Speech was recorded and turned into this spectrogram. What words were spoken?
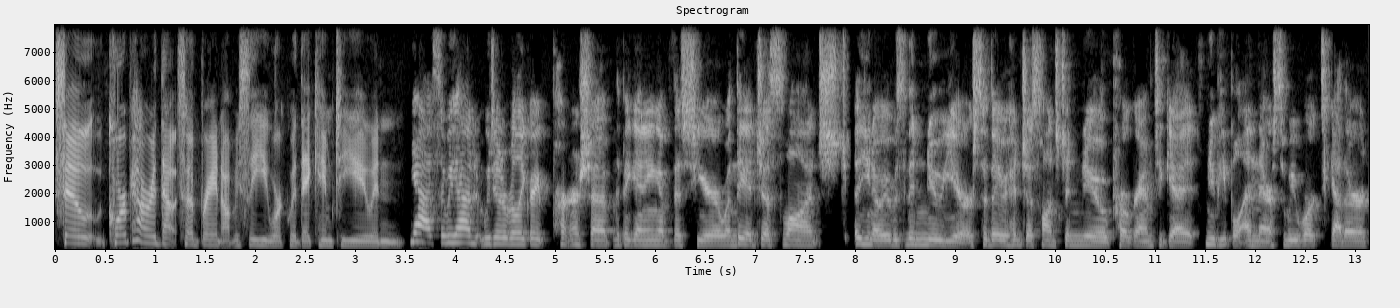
So Core Power, that's a brand obviously you work with. They came to you and Yeah, so we had we did a really great partnership at the beginning of this year when they had just launched, uh, you know, it was the new year. So they had just launched a new program to get new people in there. So we worked together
